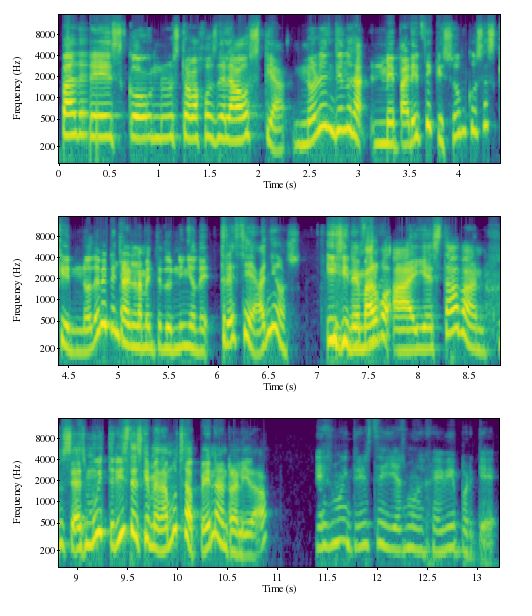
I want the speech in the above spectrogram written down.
padres con unos trabajos de la hostia? No lo entiendo. O sea, me parece que son cosas que no deben entrar en la mente de un niño de 13 años. Y sin embargo, ahí estaban. O sea, es muy triste, es que me da mucha pena en realidad. Es muy triste y es muy heavy porque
